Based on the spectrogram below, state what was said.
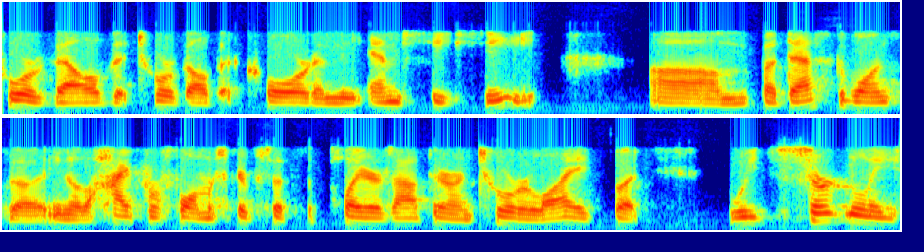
Tour Velvet, Tour Velvet Cord, and the MCC. Um, but that's the ones, the you know, the high performance grips that the players out there on tour like. But we certainly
